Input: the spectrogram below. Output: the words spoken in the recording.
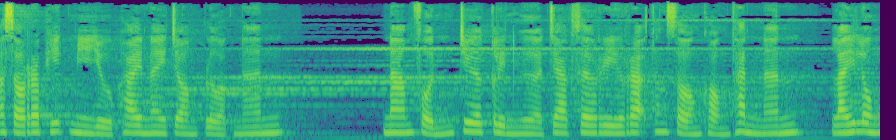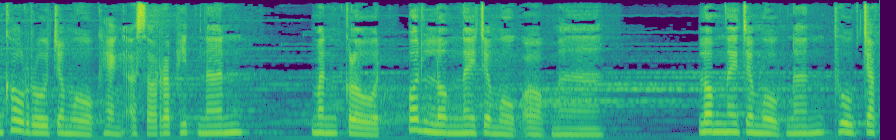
อสรพิษมีอยู่ภายในจอมปลวกนั้น น้ำฝนเจือกลิ่นเหงื่อจากสรีระทั้งสองของท่านนั้น ไหลลงเข้ารูจมูกแห่งอสรพิษนั้น มันโกรธพ่นลมในจมูกออกมา ลมในจมูกนั้นถูกจัก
